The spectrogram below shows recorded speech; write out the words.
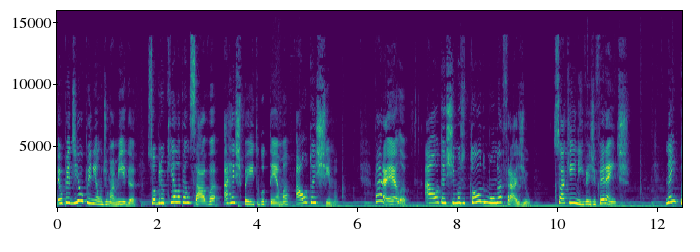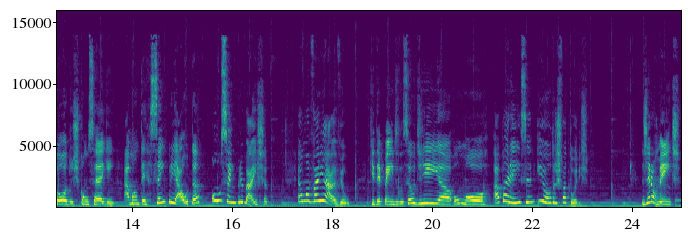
Eu pedi a opinião de uma amiga sobre o que ela pensava a respeito do tema autoestima. Para ela, a autoestima de todo mundo é frágil, só que em níveis diferentes. Nem todos conseguem a manter sempre alta ou sempre baixa. É uma variável que depende do seu dia, humor, aparência e outros fatores. Geralmente,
